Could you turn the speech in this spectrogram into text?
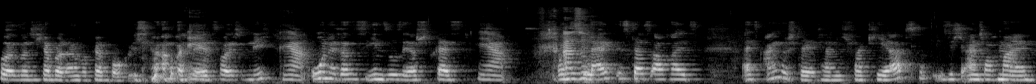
Also ich habe halt einfach keinen Bock, ich arbeite ja. jetzt heute nicht, ja. ohne dass es ihn so sehr stresst. Ja. Und also, vielleicht ist das auch als, als Angestellter nicht verkehrt, sich einfach mal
